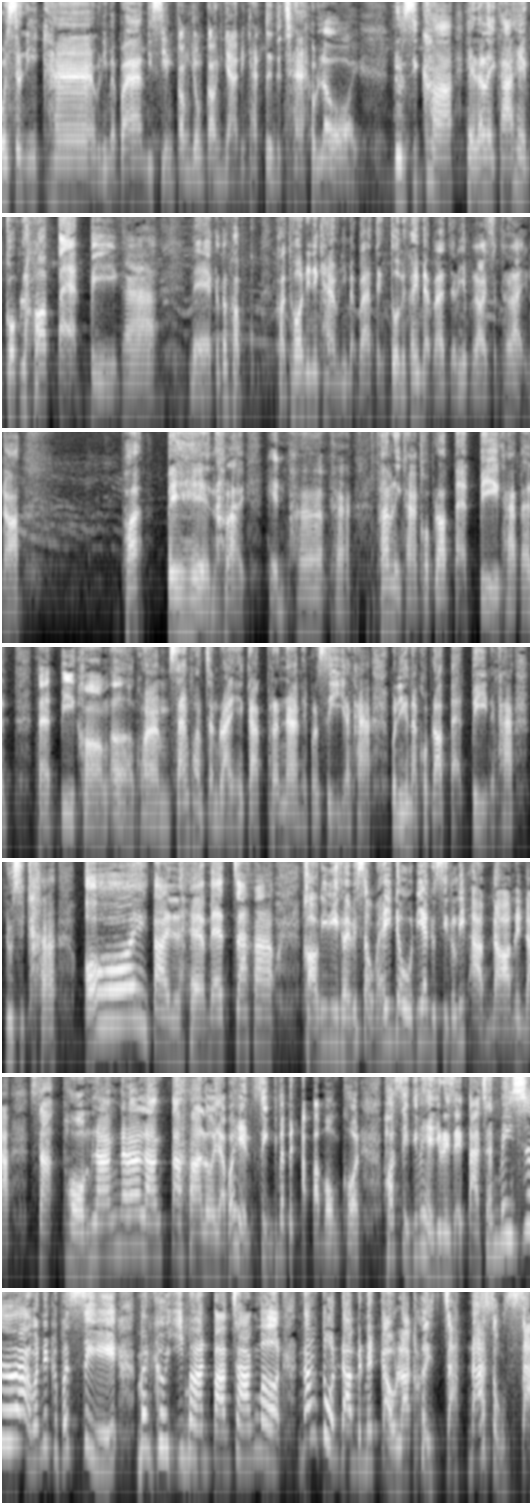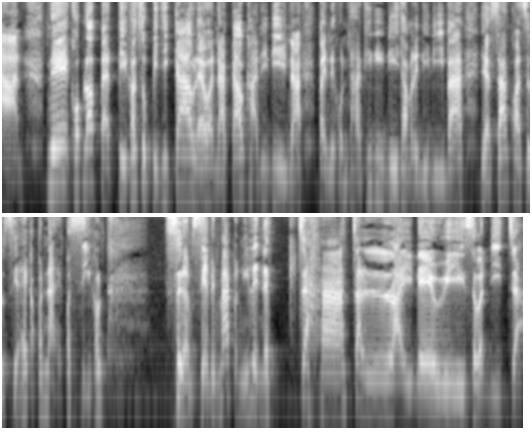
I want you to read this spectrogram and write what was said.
อ้ยสวัสดีค่ะ วันนี้แบบว่ามีเสียงกองยงกองยาวด้วยค่ะตื่นแต่เช้าเลยดูสิคะเห็นอะไรคะ เห็นครบรอบ 8 ปีค่ะแหมก็ต้องขอบขอโทษด้วยนะคะวันนี้แบบว่าแต่งตัวไม่ค่อยแบบว่าจะเรียบร้อยสักเท่าไหร่เนาะเพราะ ไปเห็นอะไร เห็นภาพค่ะ ภาพนี้ค่ะครบรอบ 8 ปีค่ะ8 8ปีของเอ่อความสร้างความจันไรให้กับพระนามแห่งพระศรีอะค่ะ วันนี้ก็นังครบรอบ 8 ปีนะคะ ดูสิคะ โอ้ยตายแล้วแม่เจ้า ของดีๆทำไมไม่ส่งมาให้ดูเนี่ยดูสิต้องรีบอาบน้ำเลยนะสระผมล้างหน้าล้างตาเลยอะเพราะเห็นสิ่งที่มันเป็นอัปมงคลเพราะสิ่งที่ไม่เห็นอยู่ในสายตาฉันไม่เชื่อว่านี่คือพระศรีมันคืออีมานปางช้างเมิดนั่งตัวดำเป็นเม็ดเก่าลักเลยจ้ะน่าสงสารนี่ครบรอบ 8 ปีเข้าสู่ปีที่ 9 แล้วอะนะก้าวขาดีๆนะ ไปในหนทางที่ดีๆทำอะไรดีๆบ้างอย่าสร้างความเสื่อมเสียให้กับพระนายแห่งพระศรีเขา เสื่อมเสียไปมากกว่านี้เลยนะจ๊ะจันไลเดวี สวัสดีจ้ะ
